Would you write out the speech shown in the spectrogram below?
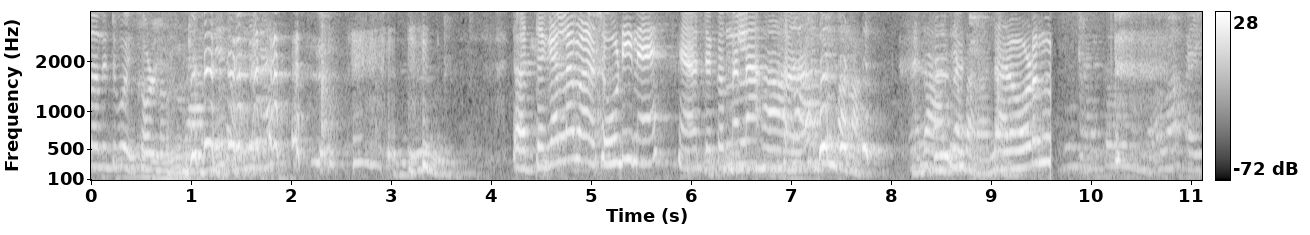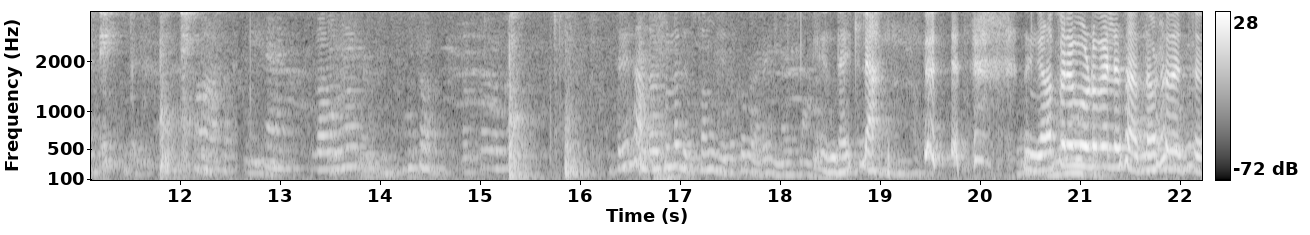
തന്നിട്ട് ഒറ്റക്കല്ല ഷൂടീനെ ഞാൻ ഒറ്റക്കൊന്നല്ല. ആരോടും ഉണ്ടായിട്ടില്ല. നിങ്ങളപ്പുറം കൂടുതൽ സന്തോഷം വെച്ചു.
